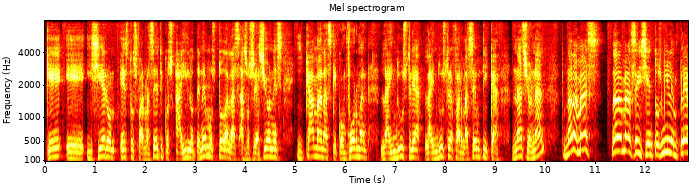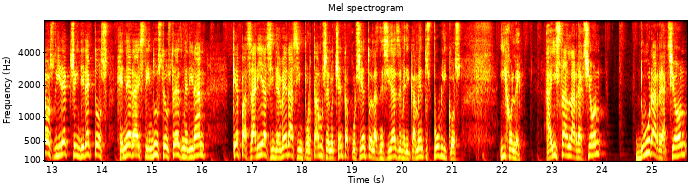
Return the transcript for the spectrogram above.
que eh, hicieron estos farmacéuticos. Ahí lo tenemos, todas las asociaciones y cámaras que conforman la industria, la industria farmacéutica nacional. Nada más, nada más 600 mil empleos directos e indirectos genera esta industria. Ustedes me dirán, ¿Qué pasaría si de veras importamos el 80% de las necesidades de medicamentos públicos? Híjole, ahí está la reacción dura reacción.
